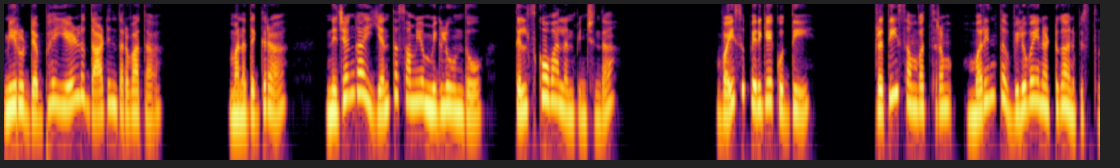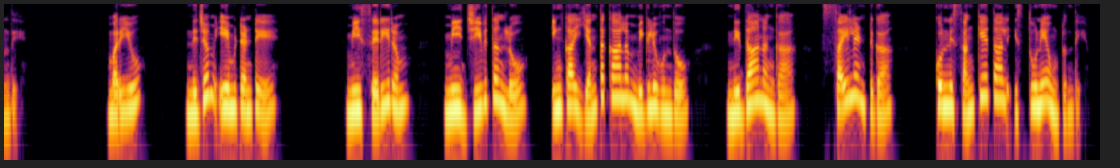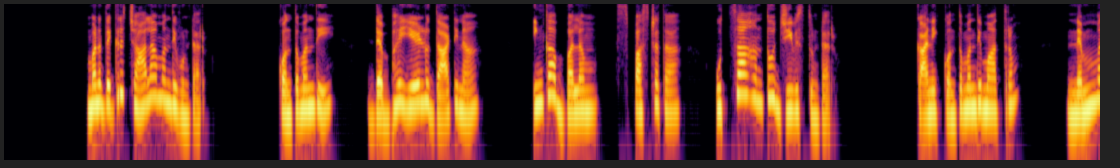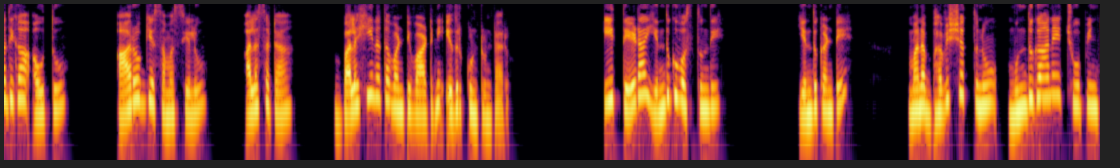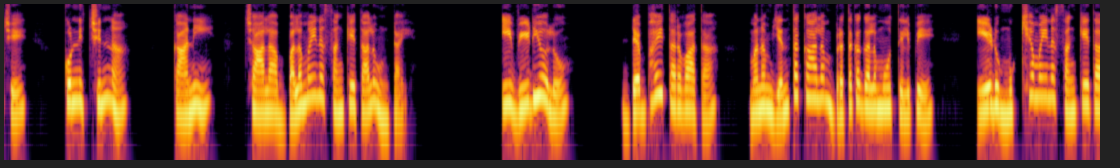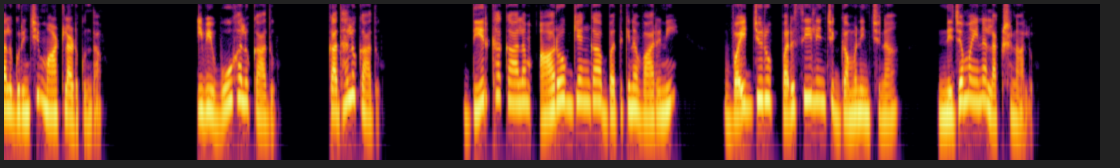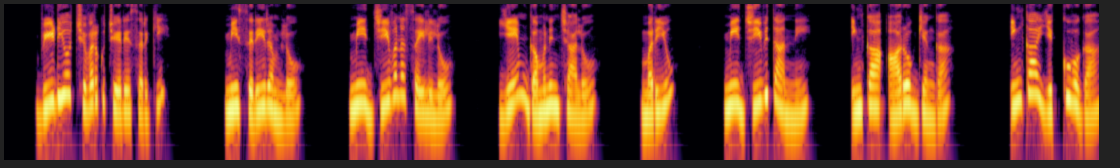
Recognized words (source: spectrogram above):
మీరు డెబ్భై ఏళ్ళు దాటిన తర్వాత మన దగ్గర నిజంగా ఎంత సమయం మిగిలి ఉందో తెలుసుకోవాలనిపించిందా? వయసు పెరిగే కొద్దీ ప్రతి సంవత్సరం మరింత విలువైనట్టుగా అనిపిస్తుంది. మరియు నిజం ఏమిటంటే మీ శరీరం మీ జీవితంలో ఇంకా ఎంతకాలం మిగిలి ఉందో నిదానంగా సైలెంట్గా కొన్ని సంకేతాలు ఇస్తూనే ఉంటుంది. మన దగ్గర చాలామంది ఉంటారు. కొంతమంది డెబ్భై ఏళ్ళు దాటినా ఇంకా బలం స్పష్టత ఉత్సాహంతో జీవిస్తుంటారు. కాని కొంతమంది మాత్రం నెమ్మదిగా అవుతూ ఆరోగ్య సమస్యలు అలసట బలహీనత వంటి వాటిని ఎదుర్కొంటుంటారు. ఈ తేడా ఎందుకు వస్తుంది? ఎందుకంటే మన భవిష్యత్తును ముందుగానే చూపించే కొన్ని చిన్న కానీ చాలా బలమైన సంకేతాలు ఉంటాయి. ఈ వీడియోలో డెబ్భై తర్వాత మనం ఎంతకాలం బ్రతకగలమో తెలిపే ఏడు ముఖ్యమైన సంకేతాలు గురించి మాట్లాడుకుందాం. ఇవి ఊహలు కాదు కథలు కాదు. దీర్ఘకాలం ఆరోగ్యంగా బతికిన వారిని వైద్యురు పరిశీలించి గమనించిన నిజమైన లక్షణాలు. వీడియో చివరకు చేరేసరికి మీ శరీరంలో మీ జీవనశైలిలో ఏం గమనించాలో మరియు మీ జీవితాన్ని ఇంకా ఆరోగ్యంగా ఇంకా ఎక్కువగా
